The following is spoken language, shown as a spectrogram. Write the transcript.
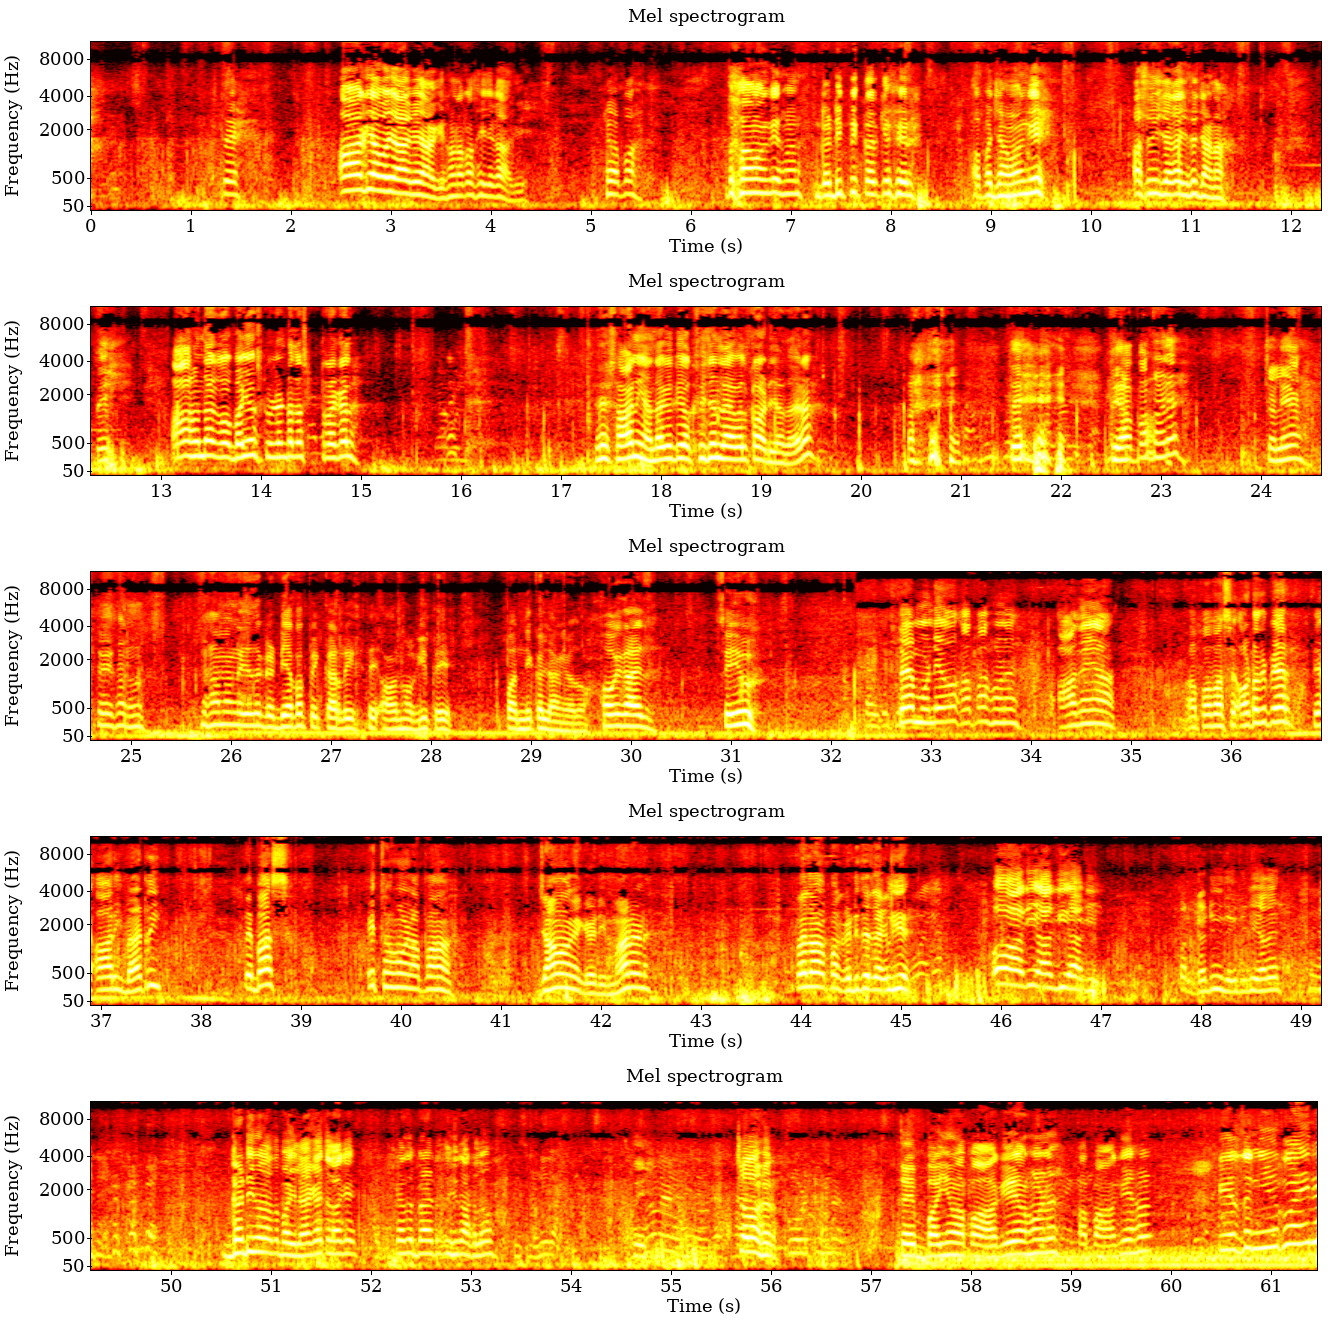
ਤੇ ਆ ਗਿਆ ਬਈ ਆ ਗਏ ਆ ਗਏ ਹੁਣ ਆਪਾਂ ਸਹੀ ਜਗ੍ਹਾ ਆ ਗਏ। ਫੇਰ ਆਪਾਂ ਦਿਖਾਵਾਂਗੇ ਹੁਣ ਗੱਡੀ ਪਿਕ ਕਰਕੇ ਫਿਰ ਆਪਾਂ ਜਾਵਾਂਗੇ। ਅਸਲੀ ਜਗ੍ਹਾ ਜਿੱਥੇ ਜਾਣਾ। ਤੇ ਆ ਹੁੰਦਾ, ਬਾਈ, ਉਹ ਸਟੂਡੈਂਟਾਂ ਦਾ ਸਟਰਗਲ ਇਹ ਸਾਹ ਨਹੀਂ ਆਉਂਦਾ ਕਿਉਂਕਿ ਆਕਸੀਜਨ ਲੈਵਲ ਘਟ ਜਾਂਦਾ ਹੈ ਨਾ। ਤੇ ਤੇ ਆਪਾਂ ਹੁਣ ਚੱਲੇ ਆ ਤੇ ਸਾਨੂੰ ਦਿਖਾਵਾਂਗੇ ਜਦੋਂ ਗੱਡੀ ਆਪਾਂ ਪਿਕ ਕਰ ਲਈ ਤੇ ਆਨ ਹੋ ਗਈ ਤੇ ਆਪਾਂ ਨਿਕਲ ਜਾਾਂਗੇ ਉਦੋਂ। ਓਕੇ ਗਾਇਜ਼ ਸੀ ਯੂ ਤੇ ਮੁੰਡਿਓ, ਆਪਾਂ ਹੁਣ ਆ ਗਏ ਆ ਆਪਾਂ ਬਸ ਆਟੋ ਰਿਪੇਅਰ ਤੇ ਆ ਰਹੀ ਬੈਟਰੀ ਤੇ ਬਸ, ਇੱਥੋਂ ਹੁਣ ਆਪਾਂ ਜਾਵਾਂਗੇ ਗੱਡੀ ਮਾਰਨ। ਪਹਿਲਾਂ ਆਪਾਂ ਗੱਡੀ ਤੇ ਲੱਗ ਲਈਏ। ਉਹ ਆ ਗਈ ਆ ਗਈ ਆ ਗਈ। ਪਰ ਗੱਡੀ ਨਹੀਂ ਦੇਖਦੀ ਪਈ ਹਲੇ ਗੱਡੀ ਮੇਰਾ ਤਾਂ ਬਾਈ ਲੈ ਗਿਆ ਚਲਾ ਕੇ। ਕਹਿੰਦੇ ਬੈਟਰੀ ਤੁਸੀਂ ਰੱਖ ਲਓ। ਤੇ ਚਲੋ ਫਿਰ। ਤੇ ਬਾਈਆਂ ਆਪਾਂ ਆ ਗਏ ਆ ਹੁਣ, ਆਪਾਂ ਆ ਗਏ ਹਾਂ ਕਿਸ ਨਿਊ ਗੋਇੰਗ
